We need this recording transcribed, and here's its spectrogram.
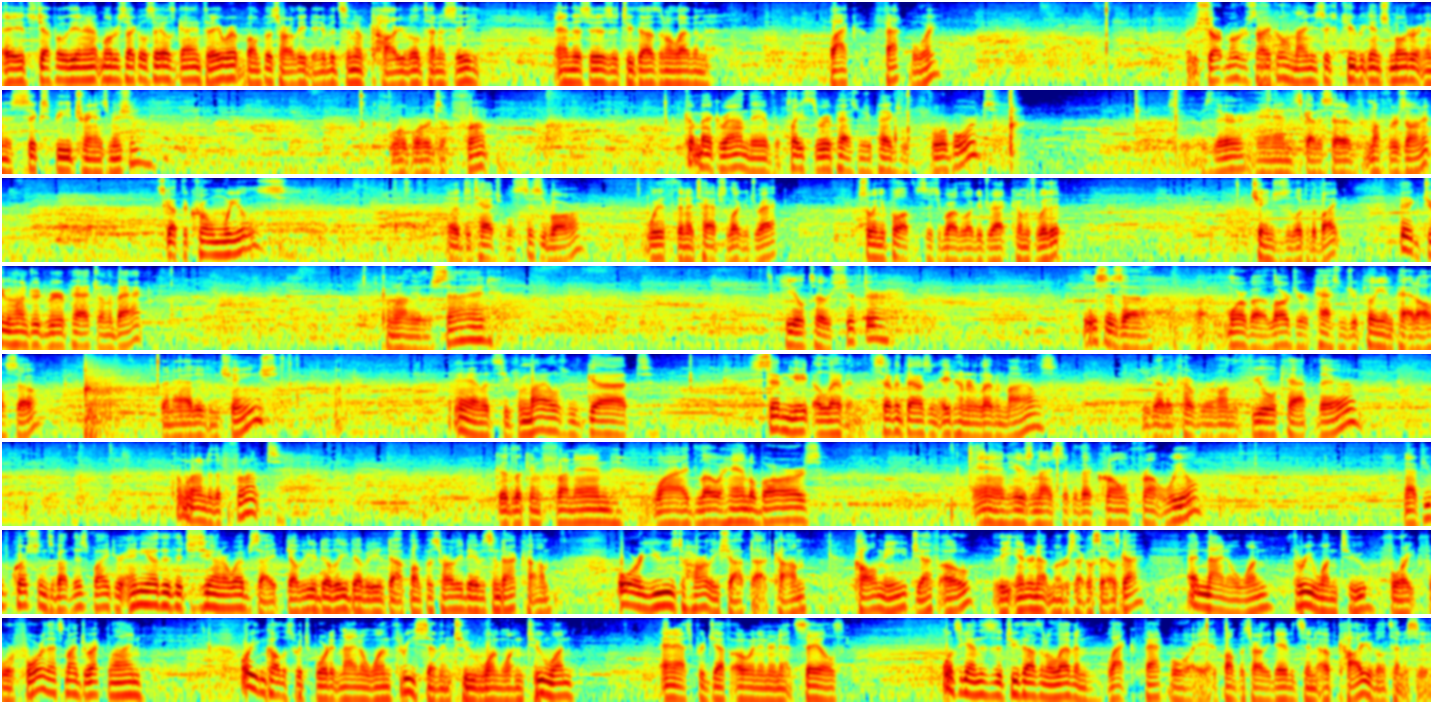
Hey, it's Jeff O, the Internet Motorcycle Sales Guy, and today we're at Bumpus Harley Davidson of Collierville, Tennessee. And this is a 2011 Black Fat Boy. Pretty sharp motorcycle, 96 cubic inch motor, and a 6-speed transmission. Floorboards up front. Come back around, they have replaced the rear passenger pegs with floorboards. See, was there, and it's got a set of mufflers on it. It's got the chrome wheels, a detachable sissy bar with an attached luggage rack. So when you pull out the sissy bar, the luggage rack comes with it. Changes the look of the bike. Big 200 rear patch on the back. Come around the other side. Heel toe shifter. This is a, a more of a larger passenger pillion pad also been added and changed. And let's see, for miles we've got 7811, 7,811 miles. You got a cover on the fuel cap there. Come around to the front. Good looking front end, wide low handlebars. And here's a nice look at that chrome front wheel. Now, if you have questions about this bike or any other that you see on our website, www.bumpusharleydavidson.com or usedharleyshop.com, call me, Jeff O., the Internet Motorcycle Sales Guy, at 901-312-4844. That's my direct line. Or you can call the switchboard at 901-372-1121 and ask for Jeff Owen Internet Sales. Once again, this is a 2011 Black Fat Boy at Bumpus Harley Davidson of Collierville, Tennessee.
